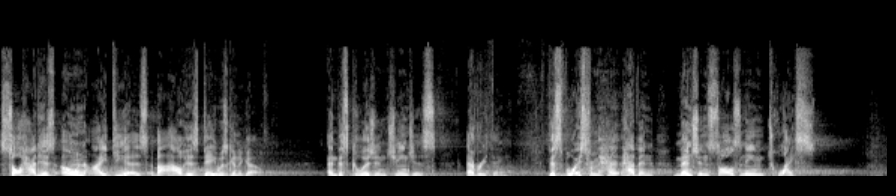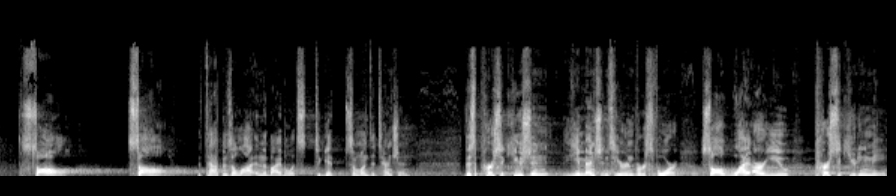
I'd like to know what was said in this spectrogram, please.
Saul had his own ideas about how his day was going to go, and this collision changes everything. This voice from he- heaven mentions Saul's name twice Saul, Saul. It happens a lot in the Bible, it's to get someone's attention. This persecution he mentions here in verse 4 Saul, why are you persecuting me?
